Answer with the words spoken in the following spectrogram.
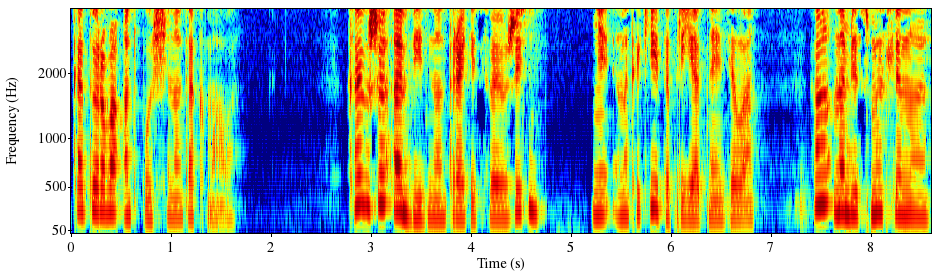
которого отпущено так мало. Как же обидно тратить свою жизнь не на какие-то приятные дела, а на бессмысленную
